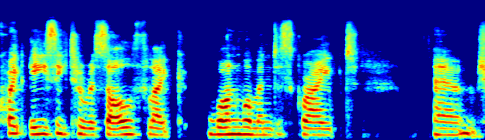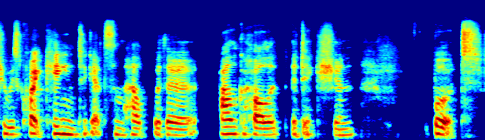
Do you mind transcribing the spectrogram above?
quite easy to resolve. Like one woman described, um, she was quite keen to get some help with her alcohol addiction, but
